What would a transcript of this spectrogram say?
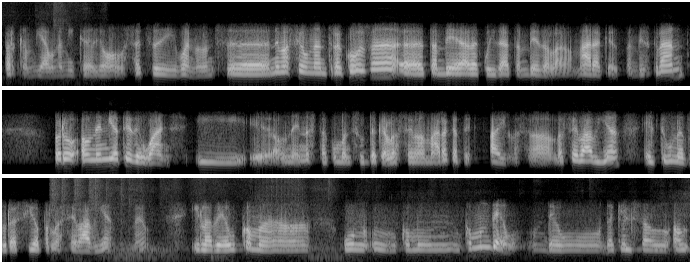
per canviar una mica allò, saps? De dir, bueno, doncs eh, anem a fer una altra cosa, eh, també ha de cuidar també de la mare, que també és gran, però el nen ja té 10 anys i eh, el nen està convençut de que la seva mare, que té, ai, la seva, la seva àvia, ell té una adoració per la seva àvia, veu? i la veu com a un, un, com, un, com un déu, un déu d'aquells, el, el,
